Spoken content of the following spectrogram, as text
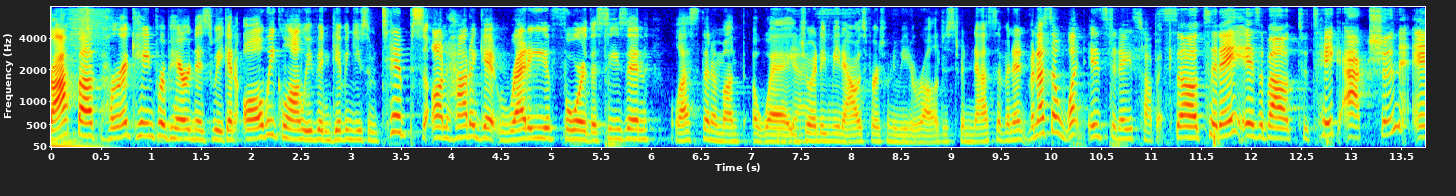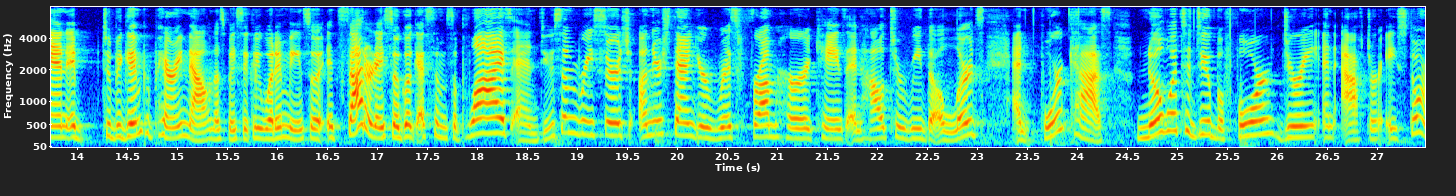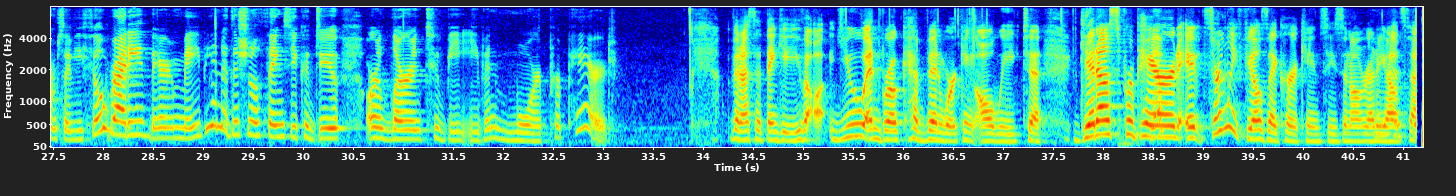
wrap up Hurricane Preparedness Week, and all week long we've been giving you some tips on how to get ready for the season. Less than a month away. Yes. Joining me now is First Warning meteorologist Vanessa. Vanessa, what is today's topic? So today is about to take action and it, to begin preparing now. That's basically what it means. So it's Saturday, so go get some supplies and do some research. Understand your risk from hurricanes and how to read the alerts and forecasts. Know what to do before, during, and after a storm. So if you feel ready, there may be an additional things you could do or learn to be even more prepared. Vanessa, thank you. You've, you and Brooke have been working all week to get us prepared. Yep. It certainly feels like hurricane season already outside.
